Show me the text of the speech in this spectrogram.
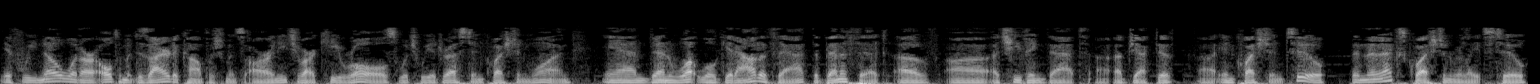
If we know what our ultimate desired accomplishments are in each of our key roles, which we addressed in question one, and then what we'll get out of that, the benefit of uh, achieving that uh, objective uh, in question two, then the next question relates to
